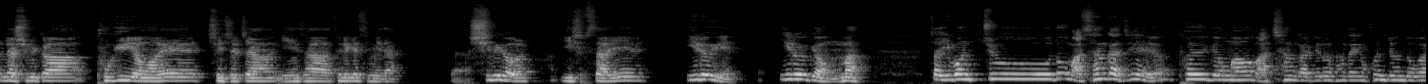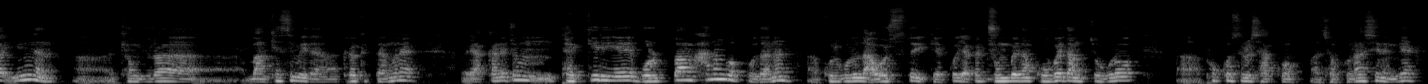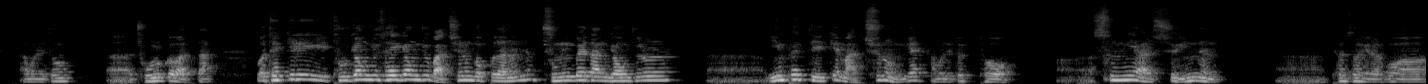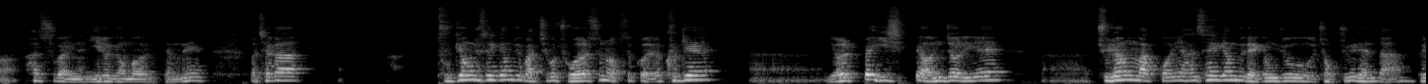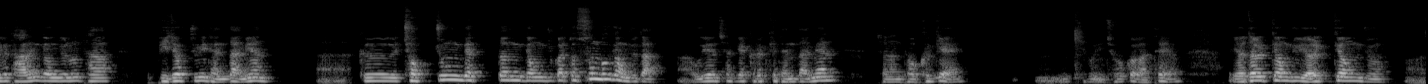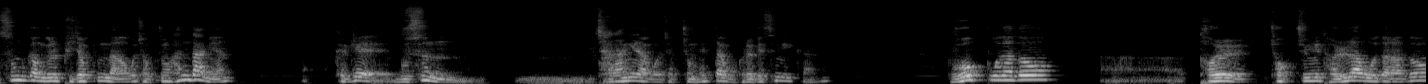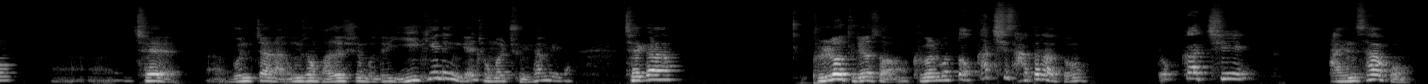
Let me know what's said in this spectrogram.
안녕하십니까. 부귀영화의 진실장 인사드리겠습니다. 자, 11월 24일 일요일, 일요경마. 자, 이번 주도 마찬가지예요. 토요경마와 마찬가지로 상당히 혼전도가 있는 어, 경주라 많겠습니다. 그렇기 때문에 약간의 좀 대끼리에 몰빵하는 것보다는 어, 골고루 나올 수도 있겠고 약간 중배당, 고배당 쪽으로 어, 포커스를 잡고 어, 접근하시는 게 아무래도 어, 좋을 것 같다. 뭐 대끼리 두 경주, 세 경주 맞추는 것보다는요 중배당 경주를 어, 임팩트 있게 맞추는 게 아무래도 더 어, 승리할 수 있는 어, 편성이라고 어, 할 수가 있는 이력 경마이기 때문에 뭐 제가 두 경주, 세 경주 맞추고 좋아할 수는 없을 거예요. 그게 어, 10배, 20배 언저리에 어, 주력 막권이 한세 경주, 네 경주 적중이 된다. 그리고 다른 경주는 다 비적중이 된다면 아, 그 적중됐던 경주가 또 승부 경주다. 아, 우연찮게 그렇게 된다면 저는 더 그게 음, 기분이 좋을 것 같아요. 8경주, 10경주, 어, 승부 경주를 비적중 나오고 적중한다면 그게 무슨 음, 자랑이라고 적중했다고 그러겠습니까? 무엇보다도 아, 덜 적중이 덜 나오더라도 아, 제 문자나 음성 받으시는 분들이 이기는 게 정말 중요합니다. 제가 불러드려서 그걸 뭐 똑같이 사더라도 똑같이 안 사고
